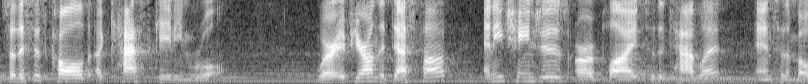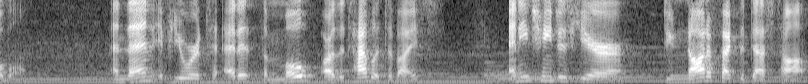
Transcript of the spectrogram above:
So this is called a cascading rule, where if you're on the desktop, any changes are applied to the tablet and to the mobile. And then if you were to edit the mo- or the tablet device, any changes here do not affect the desktop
